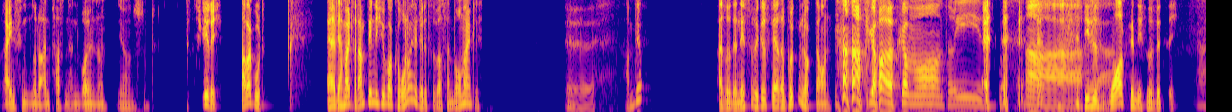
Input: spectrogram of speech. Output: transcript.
reinfinden oder anpassen wollen. Ne? ja, das stimmt. Schwierig, aber gut. Äh, wir haben halt verdammt wenig über Corona geredet, Sebastian. Warum eigentlich? Äh, haben wir? Also der nächste Begriff wäre Brückenlockdown. oh, come on, please. Ah, Dieses ja. Wort finde ich so witzig. Ach,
